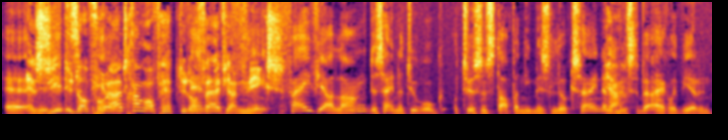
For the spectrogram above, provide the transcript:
Uh, en dus ziet u dan vooruitgang of hebt u dan vijf jaar niks? Vijf jaar lang. Er zijn natuurlijk ook tussenstappen die mislukt zijn. En dan moesten we eigenlijk weer een,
